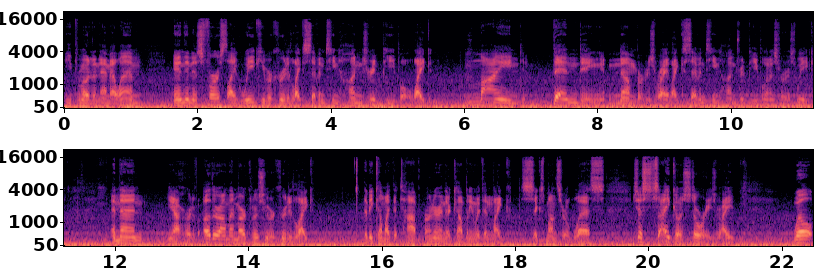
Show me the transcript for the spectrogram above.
he promoted an MLM, and in his first like week he recruited like 1,700 people, like mind bending numbers, right? Like 1,700 people in his first week, and then you know I heard of other online marketers who recruited like they become like the top earner in their company within like six months or less. Just psycho stories, right? Well,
